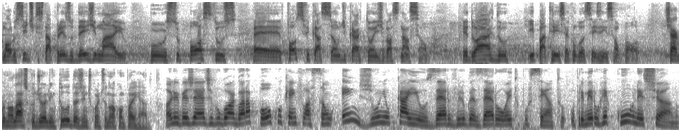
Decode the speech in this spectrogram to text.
Mauro Cid, que está preso desde maio por supostos é, falsificação de cartões de vacinação. Eduardo e Patrícia, com vocês em São Paulo. Tiago Nolasco, de olho em tudo, a gente continua acompanhando. Olha, o IBGE divulgou agora há pouco que a inflação em junho caiu 0,08%, o primeiro recuo neste ano.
